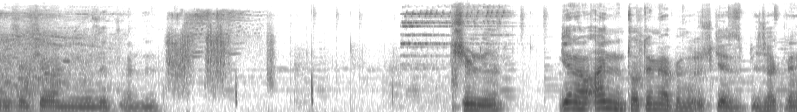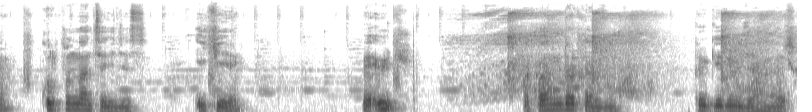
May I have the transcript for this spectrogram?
Neyse bir şey var mı? Rozet verdi. Şimdi gene aynı totemi yapıyoruz. 3 kez zıplayacak ve kulpundan çekeceğiz. 2 ve 3. Bakalım 4 yazdı. 47 mücevher.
